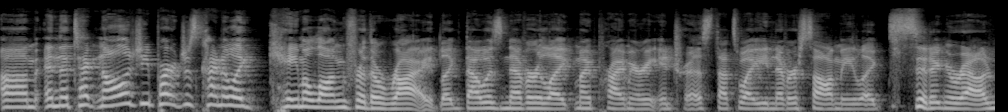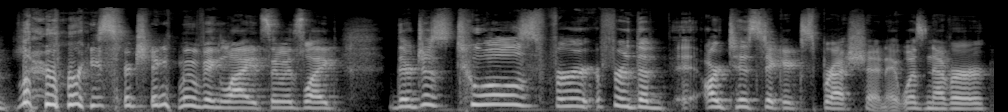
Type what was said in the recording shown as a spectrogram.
Um, and the technology part just kind of like came along for the ride. Like that was never like my primary interest. That's why you never saw me like sitting around researching moving lights. It was like they're just tools for for the artistic expression. It was never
